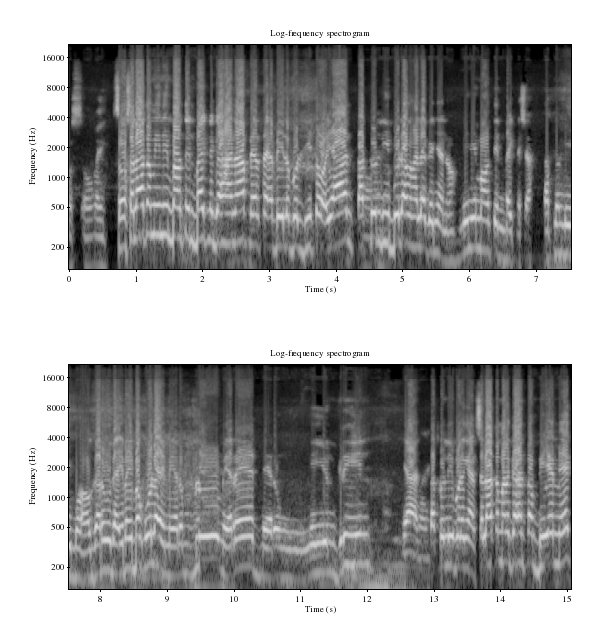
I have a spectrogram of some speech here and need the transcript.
boss. Okay. So sa lahat ng mini mountain bike naghahanap, meron tayo available dito. Ayan, 3,000 lang ang halaga niya, no? Mini mountain bike na siya. 3,000. Oh, Garuda, iba-ibang kulay. Merong blue, may red, merong neon green. Yan, 3,000 lang yan. Sa lahat ng naghahanap ng BMX,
